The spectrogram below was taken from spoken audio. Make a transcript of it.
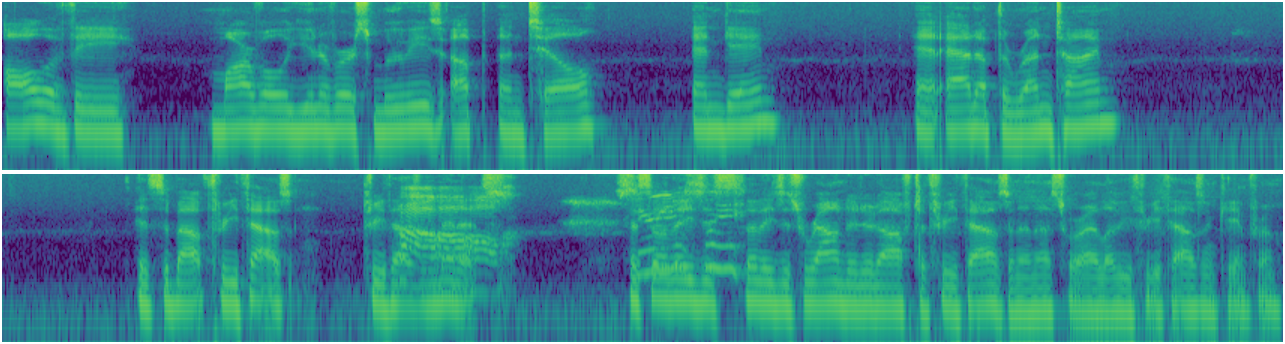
all of the Marvel Universe movies up until Endgame and add up the runtime, it's about 3,000 3,000 minutes. Oh, And so they just so they just rounded it off to 3,000, and that's where I Love You 3000 came from.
